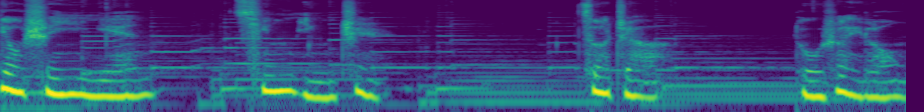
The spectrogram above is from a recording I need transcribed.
又是一年清明至。作者：卢瑞龙。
